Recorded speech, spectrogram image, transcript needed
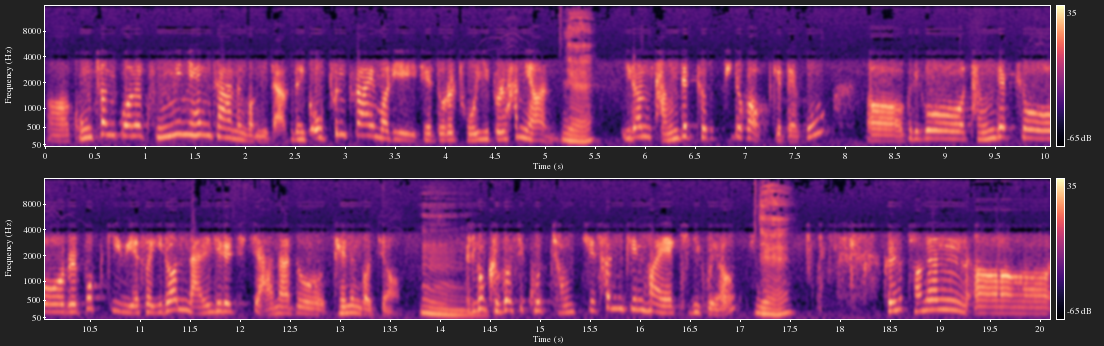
어, 공천권을 국민이 행사하는 겁니다. 그러니까 open primary 제도를 도입을 하면 예. 이런 당 대표도 필요가 없게 되고 어, 그리고 당대표를 뽑기 위해서 이런 난리를 치지 않아도 되는 거죠. 음. 그리고 그것이 곧 정치 선진화의 길이고요. 예. 그래서 저는 어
